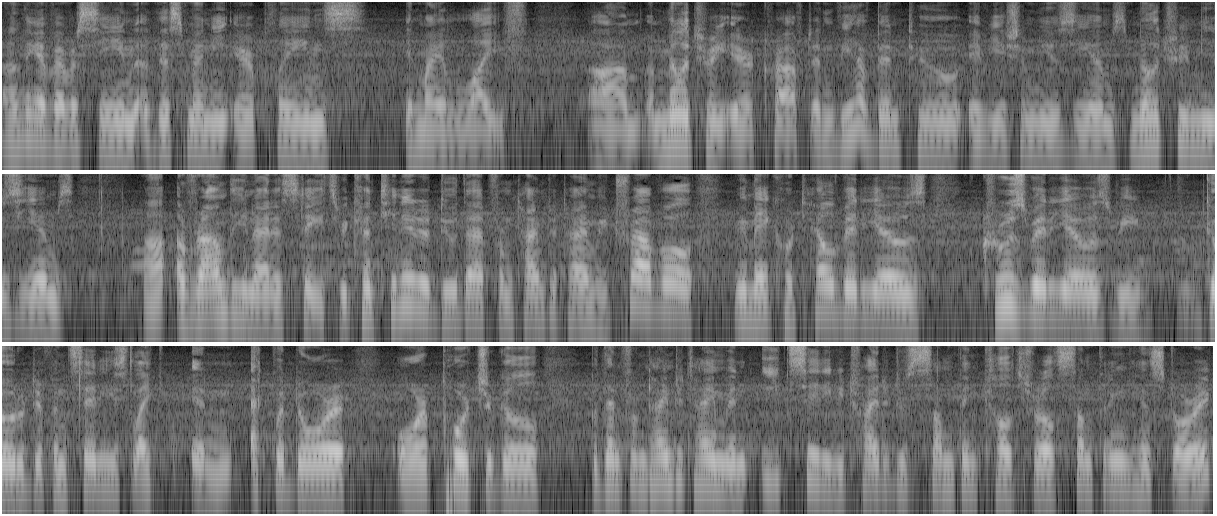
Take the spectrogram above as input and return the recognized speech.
I don't think I've ever seen this many airplanes in my life. Um, military aircraft, and we have been to aviation museums, military museums uh, around the United States. We continue to do that from time to time. We travel, we make hotel videos, cruise videos, we go to different cities like in Ecuador or Portugal. But then from time to time, in each city, we try to do something cultural, something historic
